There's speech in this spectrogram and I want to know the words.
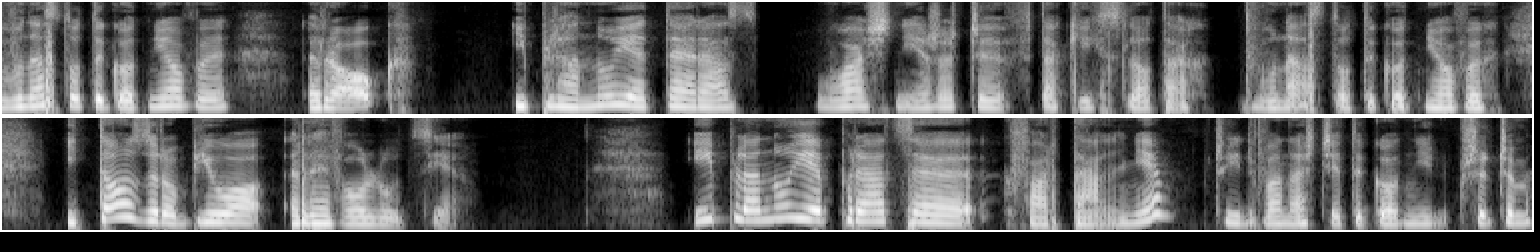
12-tygodniowy rok, i planuję teraz właśnie rzeczy w takich slotach 12-tygodniowych. I to zrobiło rewolucję. I planuję pracę kwartalnie, czyli 12 tygodni, przy czym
